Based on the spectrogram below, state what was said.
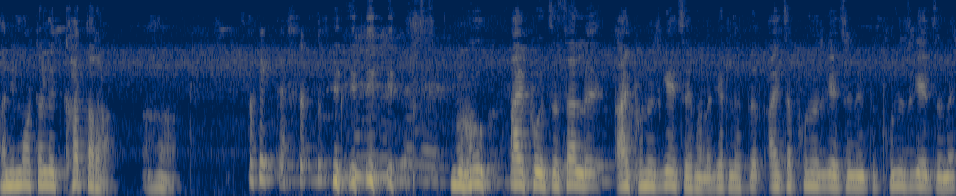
आणि मोठा लेत खतरा. हा. बघू आयफोनचं चाललंय. आयफोनच घ्यायचं आहे मला. घेतलं तर आईचा फोनच घ्यायचा नाही तर फोनच घ्यायचा नाही.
